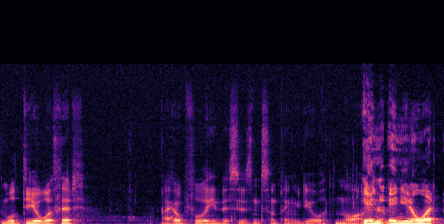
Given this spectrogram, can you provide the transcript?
we'll deal with it. I hopefully this isn't something we deal with in the long And term. and you know what?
